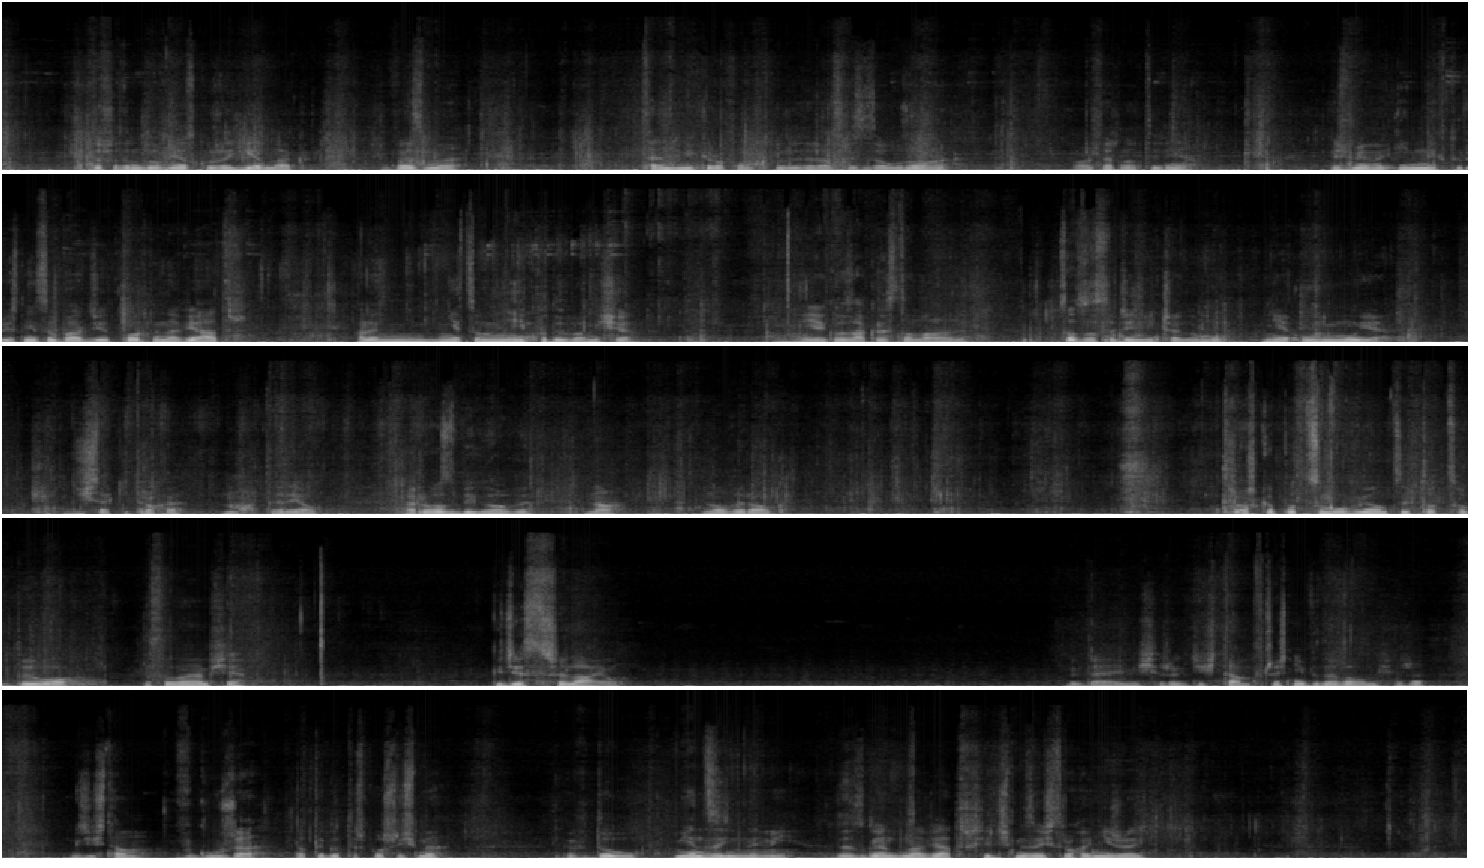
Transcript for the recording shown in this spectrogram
Doszedłem do wniosku, że jednak wezmę ten mikrofon, który teraz jest założony. Alternatywnie weźmiemy inny, który jest nieco bardziej odporny na wiatr, ale ni- nieco mniej podoba mi się jego zakres tonalny, co w zasadzie niczego mu nie ujmuje. Dziś taki trochę materiał rozbiegowy na nowy rok. Troszkę podsumowujący to, co było. Zastanawiam się, gdzie strzelają. Wydaje mi się, że gdzieś tam. Wcześniej wydawało mi się, że gdzieś tam w górze. Dlatego też poszliśmy w dół. Między innymi ze względu na wiatr chcieliśmy zejść trochę niżej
